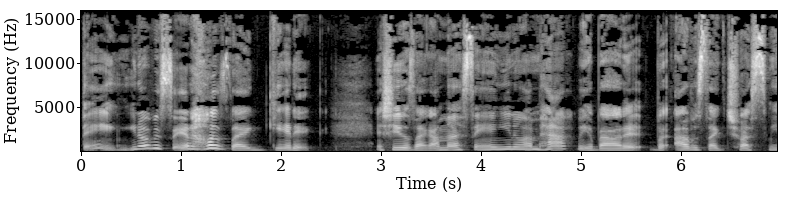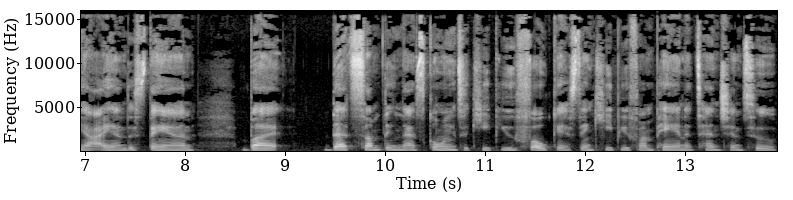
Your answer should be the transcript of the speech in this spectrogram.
thing. You know what I'm saying? I was like, get it. And she was like, I'm not saying, you know, I'm happy about it. But I was like, trust me, I understand. But that's something that's going to keep you focused and keep you from paying attention to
